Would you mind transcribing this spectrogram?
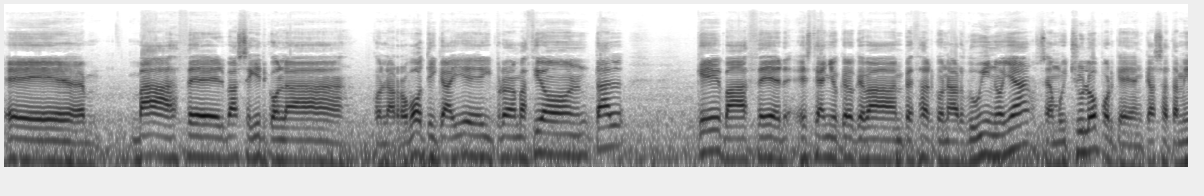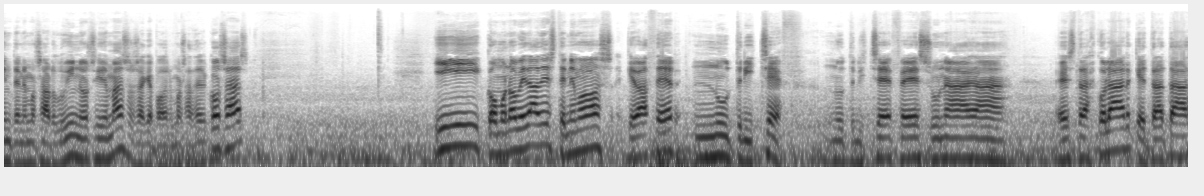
Eh, va a hacer, va a seguir con la, con la robótica y, y, programación tal. Que va a hacer, este año creo que va a empezar con Arduino ya, o sea, muy chulo, porque en casa también tenemos Arduinos y demás, o sea que podremos hacer cosas. Y como novedades tenemos que va a hacer NutriChef. NutriChef es una extraescolar que trata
